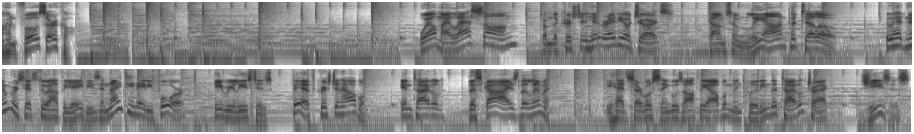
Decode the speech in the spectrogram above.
on Full Circle. Well, my last song from the Christian Hit Radio charts comes from Leon Patillo, who had numerous hits throughout the 80s. In 1984, he released his fifth Christian album, entitled The Sky's the Limit. He had several singles off the album, including the title track, Jesus,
